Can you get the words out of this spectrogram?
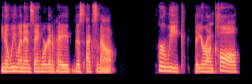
you know we went in saying we're going to pay this x amount per week that you're on call.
